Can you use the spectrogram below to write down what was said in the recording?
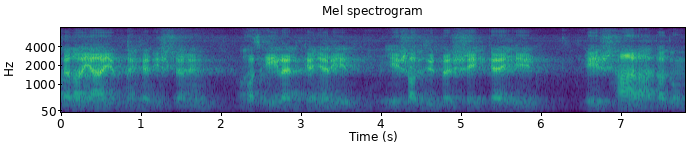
felajánljuk neked, Istenünk, az élet kenyerét és az üdvösség kejhét, és hálát adunk,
